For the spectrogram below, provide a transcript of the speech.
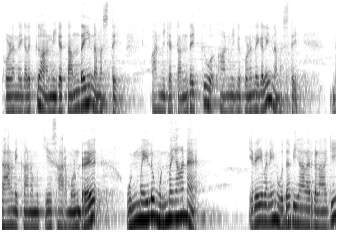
குழந்தைகளுக்கு ஆன்மீக தந்தை நமஸ்தே. ஆன்மீக தந்தைக்கு ஆன்மீக குழந்தைகளை நமஸ்தே. தாரணைக்கான முக்கிய சாரம் ஒன்று உண்மையிலும் உண்மையான இறைவனின் உதவியாளர்களாகி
